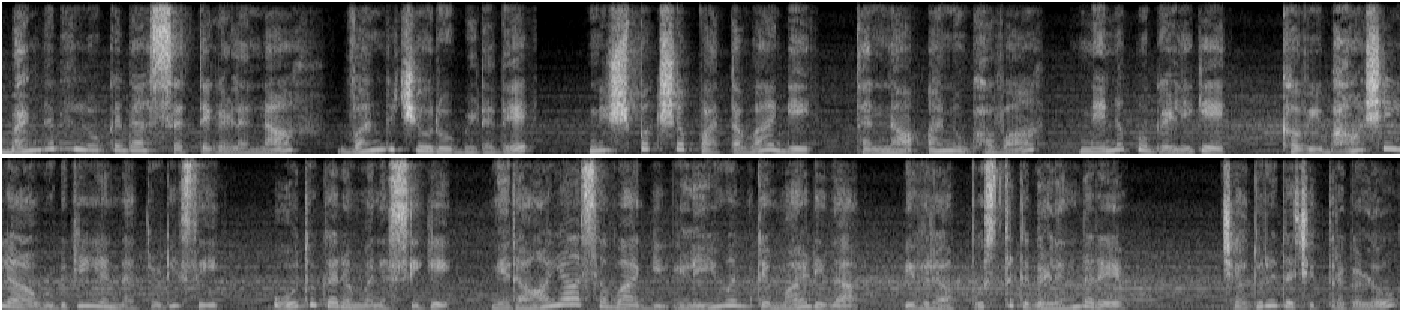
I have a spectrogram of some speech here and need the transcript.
ಬಣ್ಣದ ಲೋಕದ ಸತ್ಯಗಳನ್ನ ಒಂದು ಚೂರು ಬಿಡದೆ ನಿಷ್ಪಕ್ಷಪಾತವಾಗಿ ತನ್ನ ಅನುಭವ, ನೆನಪುಗಳಿಗೆ ಕವಿ ಭಾಷೆಯ ಉಡುಗೆಯನ್ನ ತೊಡಿಸಿ ಓದುಗರ ಮನಸ್ಸಿಗೆ ನಿರಾಯಾಸವಾಗಿ ಇಳಿಯುವಂತೆ ಮಾಡಿದ ಇವರ ಪುಸ್ತಕಗಳೆಂದರೆ ಚದುರಿದ ಚಿತ್ರಗಳು,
